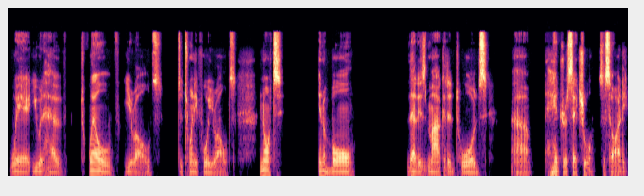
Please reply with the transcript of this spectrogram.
where you would have 12 year olds to 24 year olds, not in a ball that is marketed towards uh, heterosexual society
